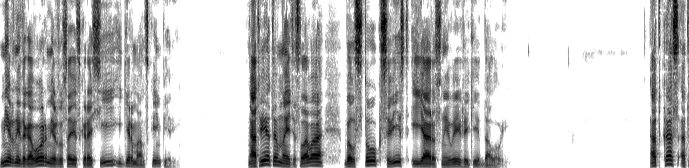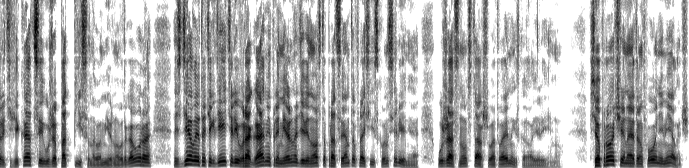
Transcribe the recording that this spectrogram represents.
мирный договор между Советской Россией и Германской империей. Ответом на эти слова был стук, свист и яростные выкрики «Долой!». Отказ от ратификации уже подписанного мирного договора сделает этих деятелей врагами примерно 90% российского населения, ужасно уставшего от войны, сказал я Ленину. Все прочее на этом фоне мелочь,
